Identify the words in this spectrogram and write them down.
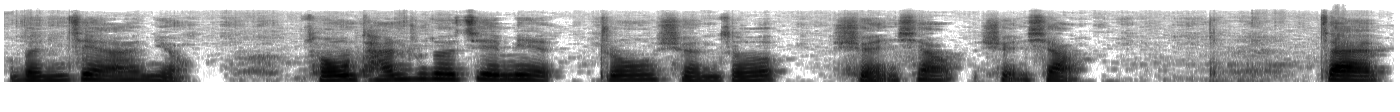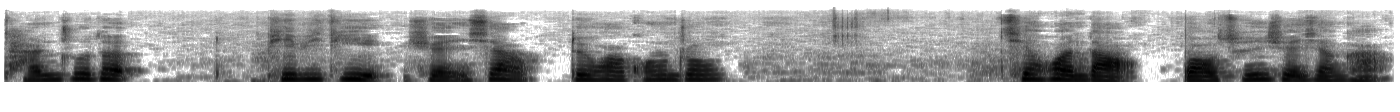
文件按钮，从弹出的界面中选择选项选项，在弹出的 PPT 选项对话框中切换到保存选项卡。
